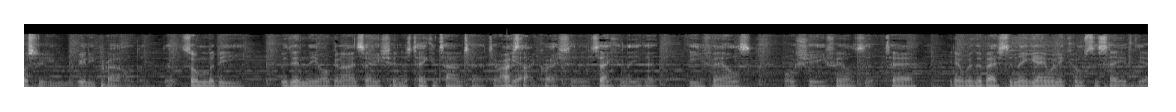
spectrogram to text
absolutely really proud that, that somebody within the organisation has taken time to, to ask Yeah. that question, and secondly that he feels or she feels that uh, you know we're the best in the game when it comes to safety.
